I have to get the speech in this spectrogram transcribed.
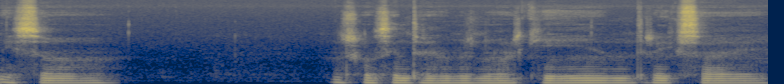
E só nos concentramos no ar que entra e que sai.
